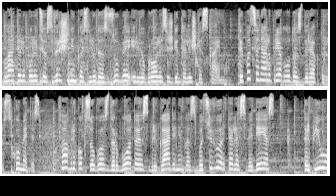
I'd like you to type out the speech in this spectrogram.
platelių policijos viršininkas Liudas Zubė ir jo brolis iš Gintališkės kaimo. Taip pat senelių prieglaudos direktorius, kumetis, fabriko apsaugos darbuotojas, brigadininkas, batsiuvių artelės vedėjas, tarp jų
